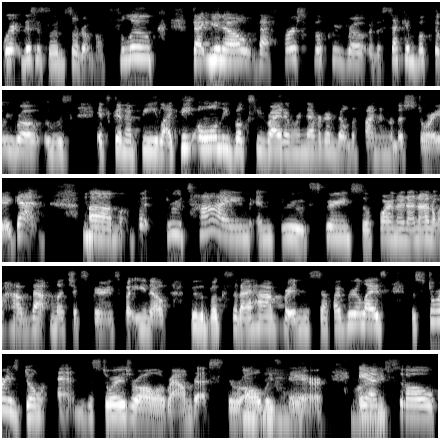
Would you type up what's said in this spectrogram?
we're this is some sort of a fluke that you know that first book we wrote or the second book that we wrote it was it's going to be like the only books we write and we're never going to be able to find another story again mm-hmm. um, but through time and through experience so far and I, and I don't have that much experience but you know through the books that i have written and stuff i've realized the stories don't end the stories are all around us they're mm-hmm. always there right. and so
